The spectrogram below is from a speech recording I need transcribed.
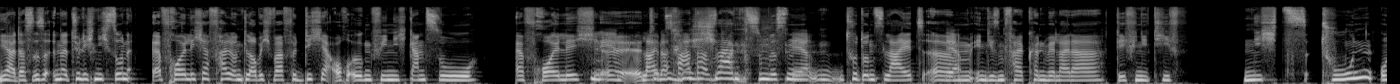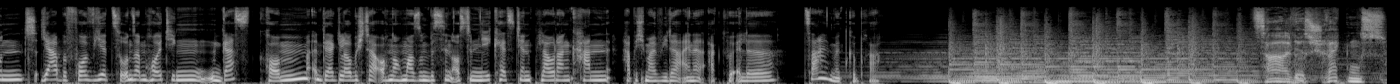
Ja, das ist natürlich nicht so ein erfreulicher Fall und glaube ich war für dich ja auch irgendwie nicht ganz so erfreulich, nee, äh, Tims Vater nicht. sagen zu müssen, tut uns leid. Ähm. In diesem Fall können wir leider definitiv nichts tun. Und ja, bevor wir zu unserem heutigen Gast kommen, der glaube ich da auch noch mal so ein bisschen aus dem Nähkästchen plaudern kann, habe ich mal wieder eine aktuelle Zahl mitgebracht. Zahl des Schreckens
